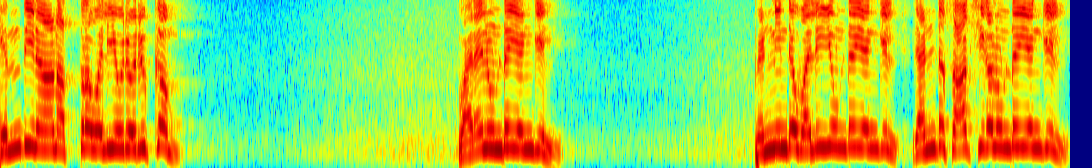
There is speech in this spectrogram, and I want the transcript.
എന്തിനാണ് അത്ര വലിയൊരു ഒരുക്കം? വരനുണ്ട് എങ്കിൽ പെണ്ണിന്റെ വലിയുണ്ട് എങ്കിൽ രണ്ട് സാക്ഷികളുണ്ട് എങ്കിൽ.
